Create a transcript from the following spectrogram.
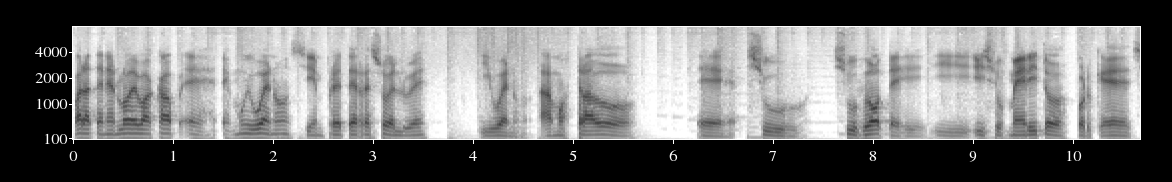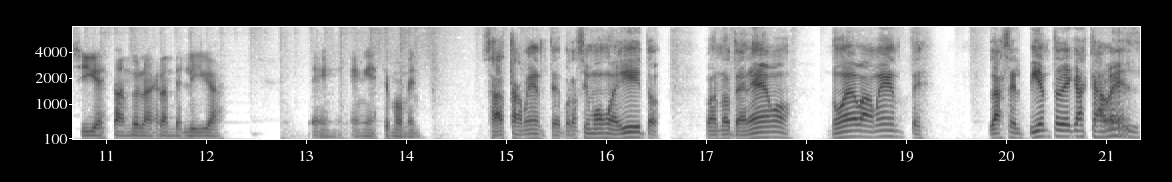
para tenerlo de backup es, es muy bueno, siempre te resuelve y bueno, ha mostrado eh, su- sus dotes y, y- y sus méritos porque sigue estando en las grandes ligas en, en este momento. Exactamente. Próximo jueguito. Cuando tenemos nuevamente la serpiente de Cascabel.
